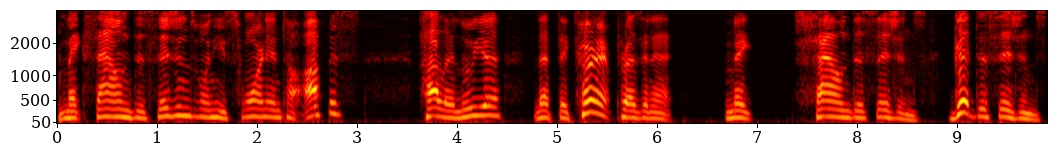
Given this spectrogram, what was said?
make sound decisions when he's sworn into office. Hallelujah. Let the current president make sound decisions, good decisions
